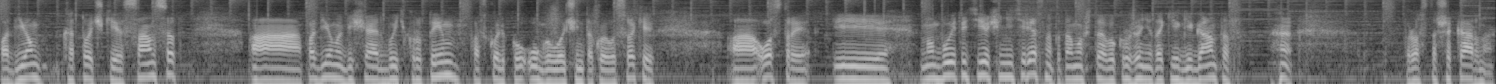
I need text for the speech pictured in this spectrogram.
подъем к точке Sunset. А подъем обещает быть крутым, поскольку угол очень такой высокий, а, острый. И, но будет идти очень интересно, потому что в окружении таких гигантов просто шикарно.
